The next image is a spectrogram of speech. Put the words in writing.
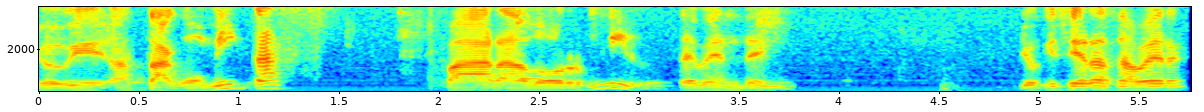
Yo vi hasta gomitas para dormir te venden. Yo quisiera saber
